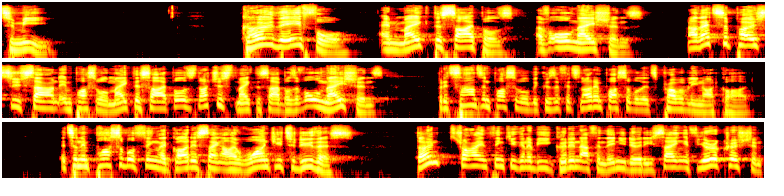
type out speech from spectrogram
to me. Go therefore and make disciples of all nations. Now that's supposed to sound impossible. Make disciples, not just make disciples of all nations, but it sounds impossible because if it's not impossible, it's probably not God. It's an impossible thing that God is saying, I want you to do this. Don't try and think you're going to be good enough and then you do it. He's saying, if you're a Christian,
